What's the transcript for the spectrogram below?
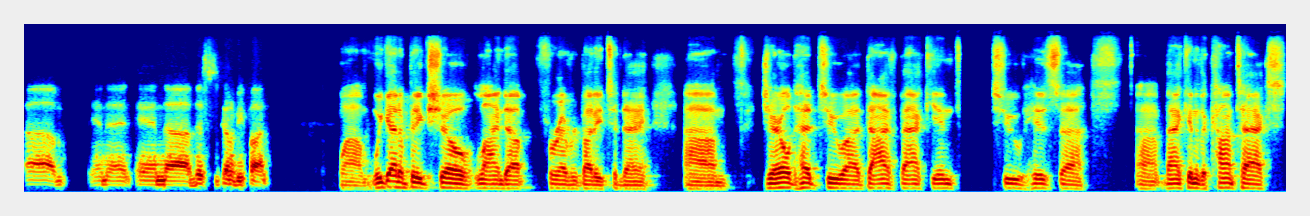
um, and and uh, this is going to be fun. Wow, we got a big show lined up for everybody today. Um, Gerald had to uh, dive back into to his uh, uh, back into the contacts.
